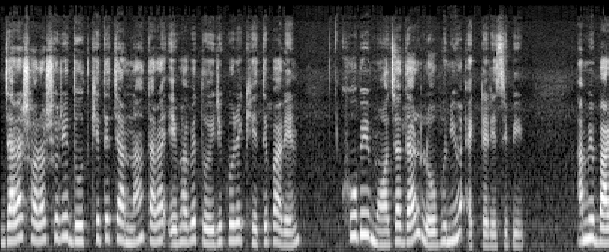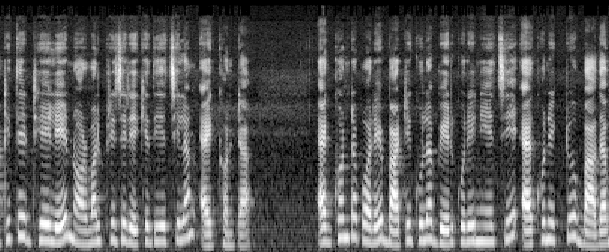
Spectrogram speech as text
যারা সরাসরি দুধ খেতে চান না, তারা এভাবে তৈরি করে খেতে পারেন। খুবই মজাদার, লোভনীয় একটা রেসিপি আমি বাটিতে ঢেলে নর্মাল ফ্রিজে রেখে দিয়েছিলাম এক ঘণ্টা। এক ঘণ্টা পরে বাটিগুলা বের করে নিয়েছি। এখন একটু বাদাম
